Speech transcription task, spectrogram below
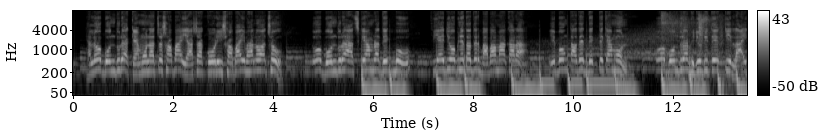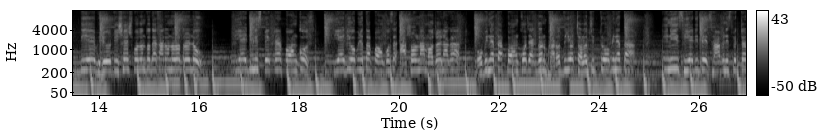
হ্যালো বন্ধুরা, কেমন আছো সবাই? আশা করি সবাই ভালো আছো। তো বন্ধুরা, আজকে আমরা দেখব সিআইডি অভিনেতাদের বাবা মা কারা এবং তাদের দেখতে কেমন। তো বন্ধুরা, ভিডিওটিতে একটি লাইক দিয়ে ভিডিওটি শেষ পর্যন্ত দেখার অনুরোধ রইল। সিআইডি ইন্সপেক্টর পঙ্কজ, সিআইডি অভিনেতা পঙ্কজের আসল নাম অজয় নাগরাজ অভিনেতা পঙ্কজ একজন ভারতীয় চলচ্চিত্র অভিনেতা। তিনি সিআইডিতে সাব ইন্সপেক্টর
